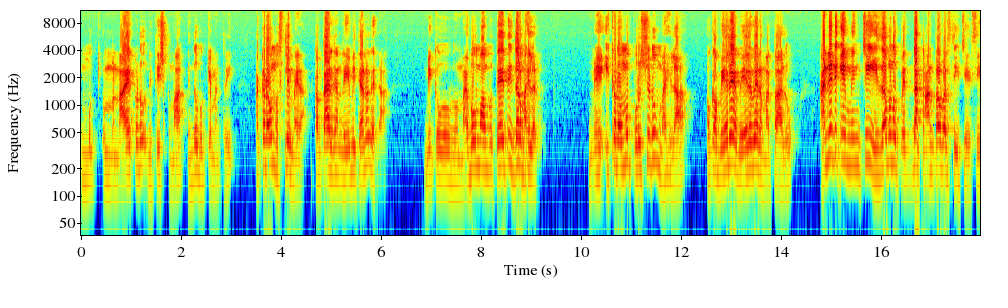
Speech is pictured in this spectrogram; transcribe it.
ముఖ్య- నాయకుడు నితీష్ కుమార్ హిందూ ముఖ్యమంత్రి. అక్కడ ముస్లిం మహిళ. కంపారిజన్లో ఏమీ తేడా లేదా? మీకు మహబూబ్ మహబూబ్ అయితే ఇద్దరు మహిళలు. మీ ఇక్కడ పురుషుడు మహిళ. ఒక వేరే వేరే వేరే మతాలు. అన్నిటికీ మించి ఇజమును పెద్ద కాంట్రవర్సీ చేసి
